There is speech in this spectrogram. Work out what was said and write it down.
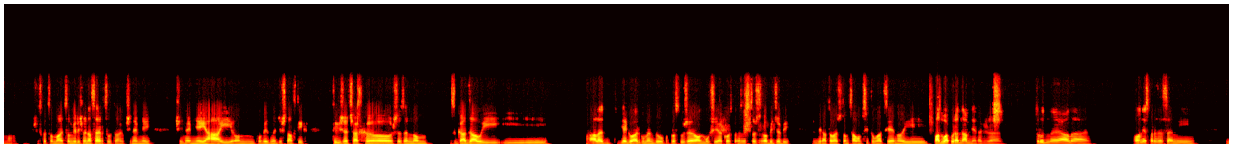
no, wszystko co, ma, co mieliśmy na sercu, tak, przynajmniej, przynajmniej ja i on powiedzmy gdzieś tam w tych, w tych rzeczach e, się ze mną zgadzał i, i ale jego argument był po prostu, że on musi jako prezes coś zrobić, żeby, żeby ratować tą całą sytuację, no i padło akurat na mnie, także trudny, ale on jest prezesem i, i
